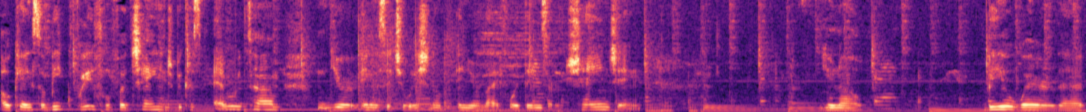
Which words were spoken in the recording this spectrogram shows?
Okay, so be grateful for change because every time you're in a situation of, in your life where things are changing, you know, be aware that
